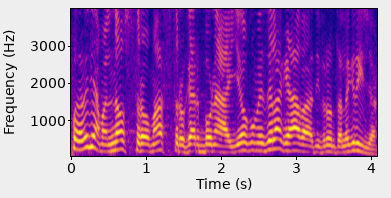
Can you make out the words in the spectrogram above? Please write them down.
Ora vediamo il nostro mastro carbonaio come se la cava di fronte alla griglia.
